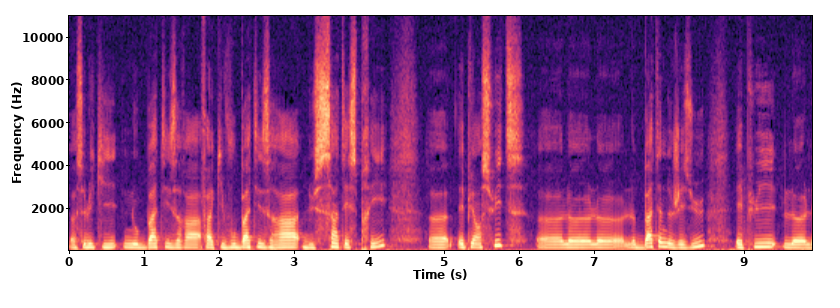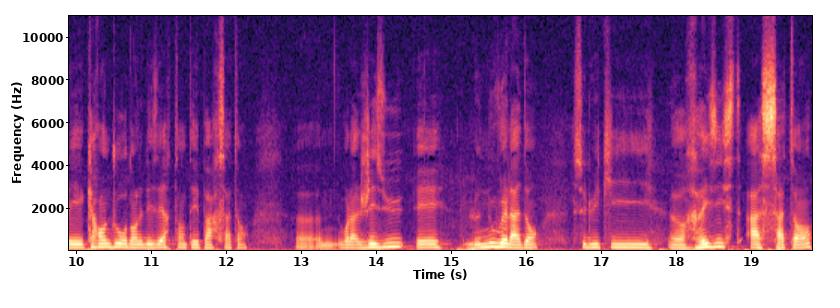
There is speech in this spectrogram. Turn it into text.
euh, celui qui nous baptisera, enfin qui vous baptisera du Saint-Esprit. et puis ensuite, le, baptême de Jésus, et puis les 40 jours dans le désert tentés par Satan. Euh, voilà, Jésus est le nouvel Adam, celui qui euh, résiste à Satan,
